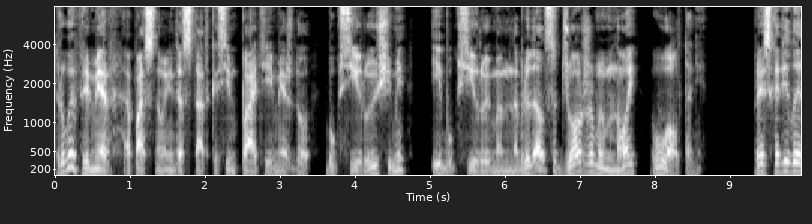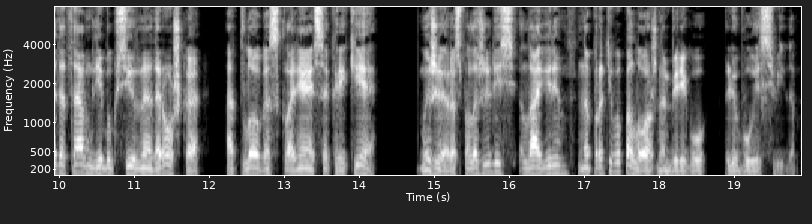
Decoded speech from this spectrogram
Другой пример опасного недостатка симпатии между буксирующими и буксируемым наблюдался Джорджем и мной в Уолтоне. Происходило это там, где буксирная дорожка от лога склоняется к реке, мы же расположились лагерем на противоположном берегу, любуясь видом.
